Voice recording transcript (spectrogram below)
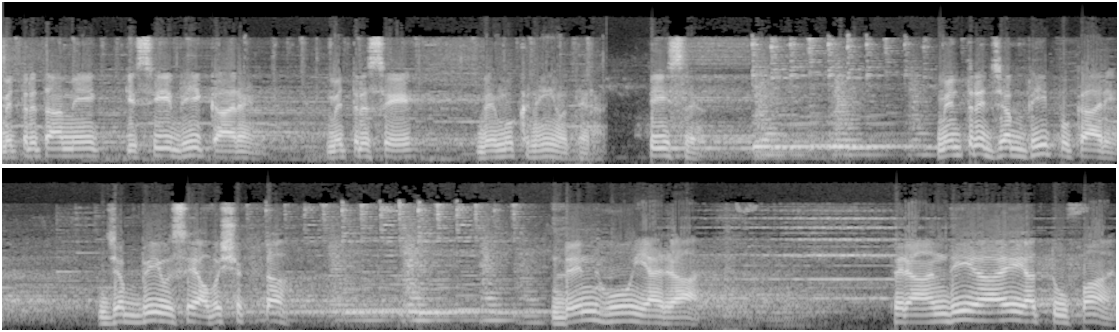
मित्रता में किसी भी कारण मित्र से विमुख नहीं होते रहा तीसरा मित्र, जब भी पुकारे, जब भी उसे आवश्यकता दिन हो या रात, फिर आंधी आए या तूफ़ान,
